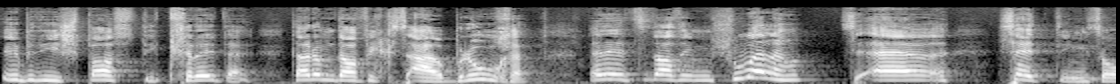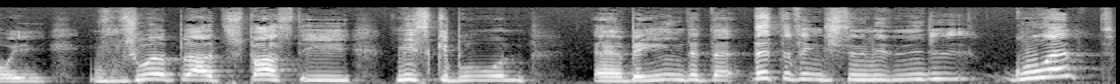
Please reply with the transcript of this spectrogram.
über die Spastik reden. Darum darf ich es auch brauchen. Jetzt das im Schul äh, Setting, so in, auf dem Schulplatz, Spasti, Missgeburt, äh, Behinderte, dort finde ich es dann wieder nicht gut.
